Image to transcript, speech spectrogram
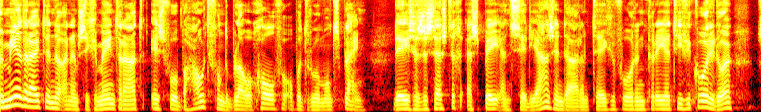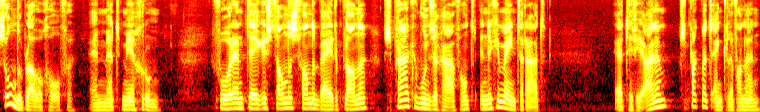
Een meerderheid in de Arnhemse gemeenteraad is voor behoud van de blauwe golven op het Roermondsplein. D66, SP en CDA zijn daarentegen voor een creatieve corridor zonder blauwe golven en met meer groen. Voor- en tegenstanders van de beide plannen spraken woensdagavond in de gemeenteraad. RTV Arnhem sprak met enkele van hen.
